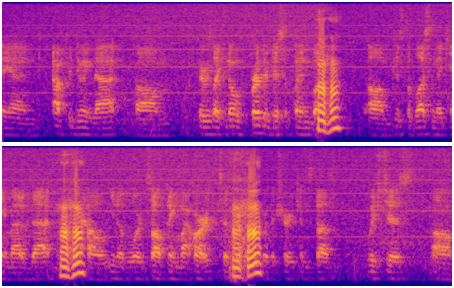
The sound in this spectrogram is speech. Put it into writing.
And after doing that, um, there was like no further discipline, but Mm-hmm. um, just the blessing that came out of that, how you know the Lord softening my heart to bring Mm-hmm. it for the church and stuff was just um,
